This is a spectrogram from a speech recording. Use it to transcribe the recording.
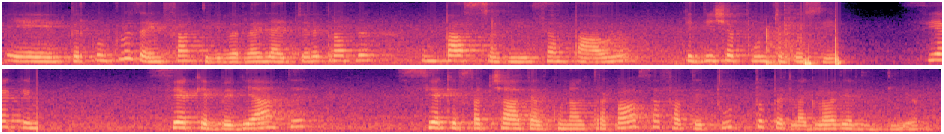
E per concludere infatti vi vorrei leggere proprio un passo di San Paolo che dice appunto così, sia che, sia che beviate, sia che facciate alcun'altra cosa, fate tutto per la gloria di Dio.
